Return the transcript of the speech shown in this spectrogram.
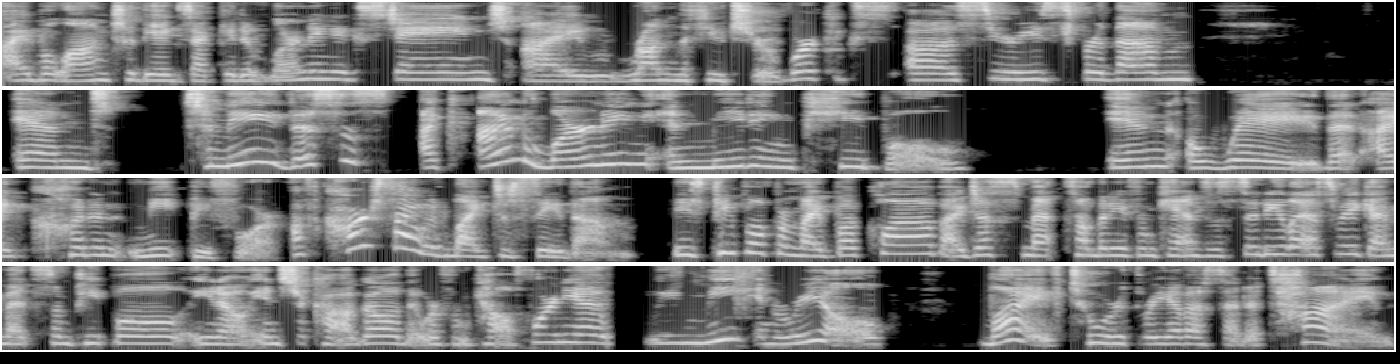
I belong to the Executive Learning Exchange. I run the Future of Work uh, series for them. And to me, this is like I'm learning and meeting people in a way that I couldn't meet before. Of course, I would like to see them. These people from my book club, I just met somebody from Kansas City last week. I met some people, you know, in Chicago that were from California. We meet in real life, two or three of us at a time.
